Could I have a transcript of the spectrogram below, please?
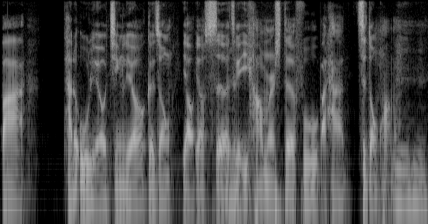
把它的物流、金流各种要要设这个 e-commerce 的服务，把它自动化嘛。嗯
